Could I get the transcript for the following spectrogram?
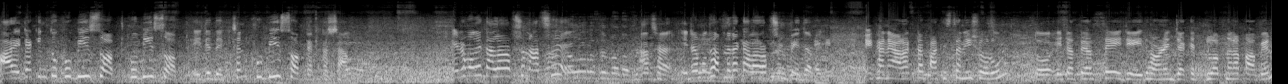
আর এটা কিন্তু খুবই সফট খুবই সফট এই যে দেখছেন খুবই সফট একটা শাল। এটা এটার মধ্যে কালার অপশন আছে? আচ্ছা এটার মধ্যে আপনারা কালার অপশন পেয়ে যাবেন। এখানে আর একটা পাকিস্তানি শোরুম তো এটাতে আছে এই যে এই ধরনের জ্যাকেটগুলো আপনারা পাবেন।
